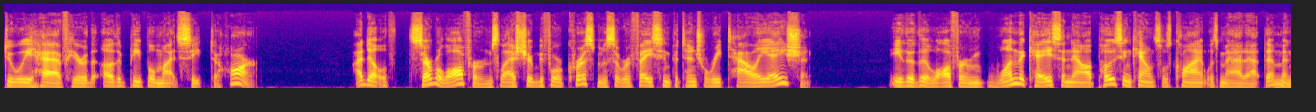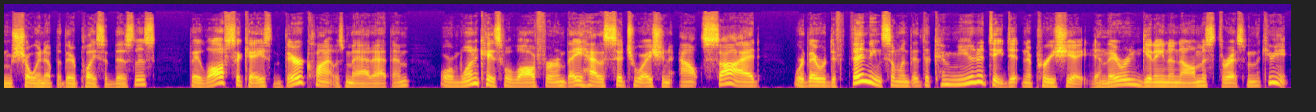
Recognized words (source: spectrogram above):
do we have here that other people might seek to harm? I dealt with several law firms last year before Christmas that were facing potential retaliation. Either the law firm won the case and now opposing counsel's client was mad at them and showing up at their place of business. They lost the case, their client was mad at them. Or in one case of a law firm, they had a situation outside where they were defending someone that the community didn't appreciate and mm-hmm. they were getting anonymous threats from the community.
